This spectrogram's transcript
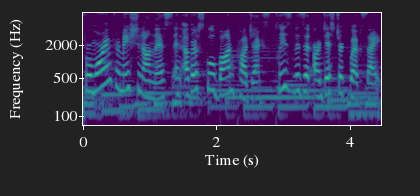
For more information on this and other school bond projects, please visit our district website,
